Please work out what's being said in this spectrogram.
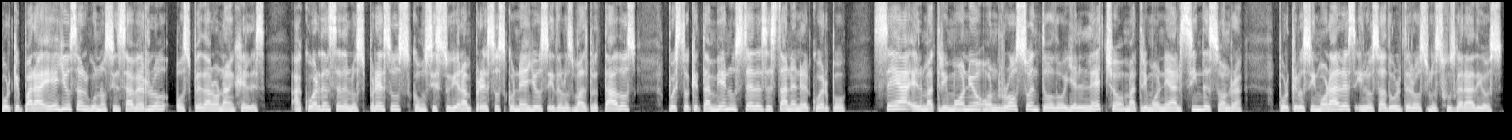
porque para ellos algunos sin saberlo hospedaron ángeles. Acuérdense de los presos como si estuvieran presos con ellos y de los maltratados, puesto que también ustedes están en el cuerpo sea el matrimonio honroso en todo y el lecho matrimonial sin deshonra, porque los inmorales y los adúlteros los juzgará Dios.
